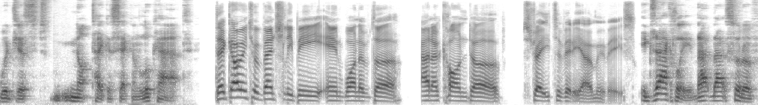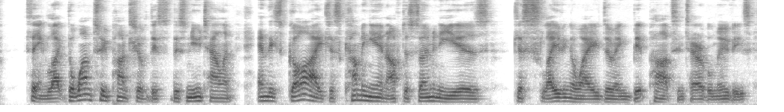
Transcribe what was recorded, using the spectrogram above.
would just not take a second look at. They're going to eventually be in one of the Anaconda straight to video movies. Exactly. That that sort of thing, like the one-two punch of this this new talent and this guy just coming in after so many years, just slaving away doing bit parts in terrible movies,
